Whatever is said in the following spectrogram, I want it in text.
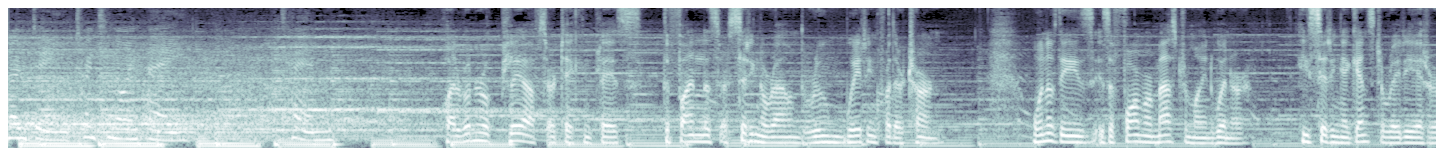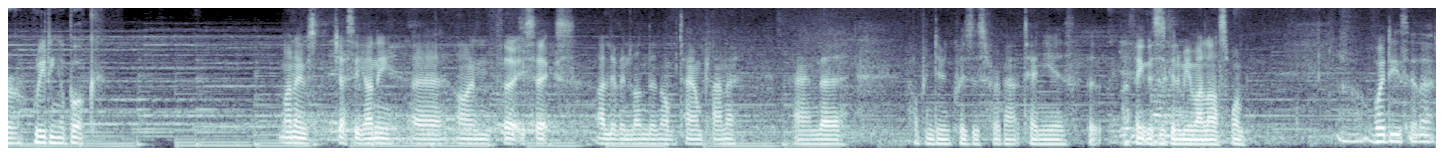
No D. 29A. 10. While runner up playoffs are taking place, the finalists are sitting around the room waiting for their turn. One of these is a former mastermind winner. He's sitting against a radiator reading a book. My name's Jesse Honey. Uh, I'm 36. I live in London. I'm a town planner, and uh, I've been doing quizzes for about 10 years. But I think this is going to be my last one. Uh, why do you say that?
